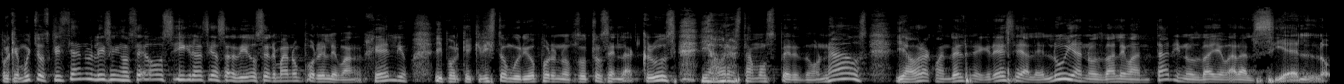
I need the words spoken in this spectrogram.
porque muchos cristianos le dicen usted, oh sí, gracias a Dios hermano por el Evangelio y porque Cristo murió por nosotros en la cruz y ahora estamos perdonados y ahora cuando Él regrese, aleluya, nos va a levantar y nos va a llevar al cielo.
